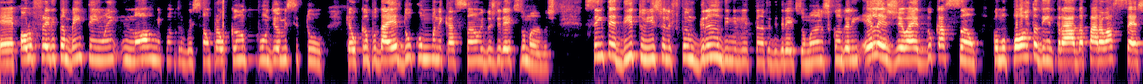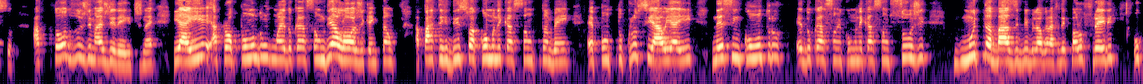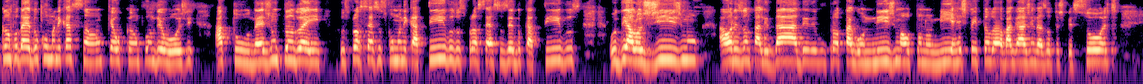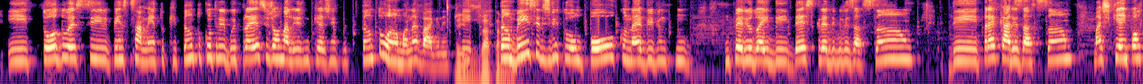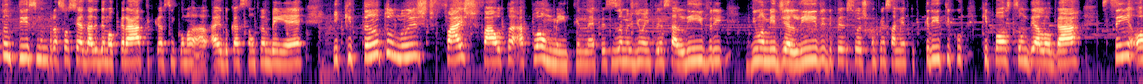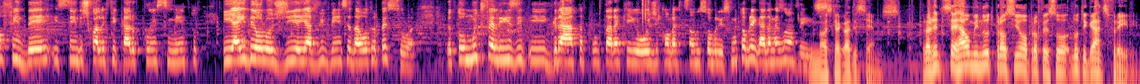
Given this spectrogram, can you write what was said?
É, Paulo Freire também tem uma enorme contribuição para o campo onde eu me situo, que é o campo da educomunicação e dos direitos humanos. Sem ter dito isso, ele foi um grande militante de direitos humanos quando ele elegeu a educação como porta de entrada para o acesso a todos os demais direitos, né? E aí propondo uma educação dialógica. Então, a partir disso, a comunicação também é ponto crucial. E aí, nesse encontro, educação e comunicação surge muita base bibliográfica de Paulo Freire, o campo da educomunicação, que é o campo onde eu hoje atuo, né? juntando aí os processos comunicativos, os processos educativos, o dialogismo, a horizontalidade, o protagonismo, a autonomia, respeitando a bagagem das outras pessoas e todo esse pensamento que tanto contribui para esse jornalismo que a gente tanto ama, né, Wagner? Que Exatamente. também se desvirtuou um pouco, né? Vive um, um um período aí de descredibilização, de precarização, mas que é importantíssimo para a sociedade democrática, assim como a, a, educação também é, e que tanto nos faz falta atualmente. Né? Precisamos de uma imprensa livre, de uma mídia livre, de pessoas com pensamento crítico que possam dialogar sem ofender e sem desqualificar o conhecimento e a ideologia e a vivência da outra pessoa. Eu estou muito feliz e, e, grata por estar aqui hoje conversando sobre isso. Muito obrigada mais uma vez. Nós que agradecemos. Para a gente encerrar um minuto para o senhor, professor Lutigardes Freire.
